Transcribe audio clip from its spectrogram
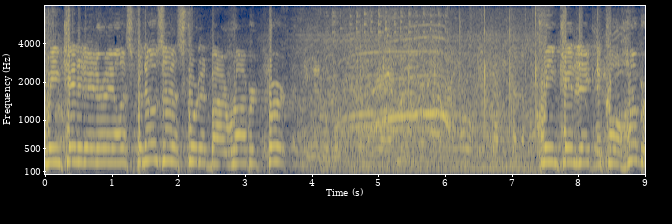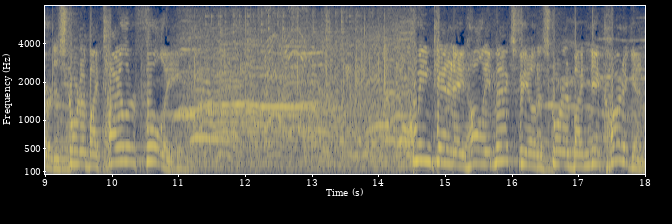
Queen candidate Ariel Espinoza escorted by Robert Burt. Queen candidate Nicole Hubbard escorted by Tyler Foley. Queen candidate Holly Maxfield escorted by Nick Hardigan.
